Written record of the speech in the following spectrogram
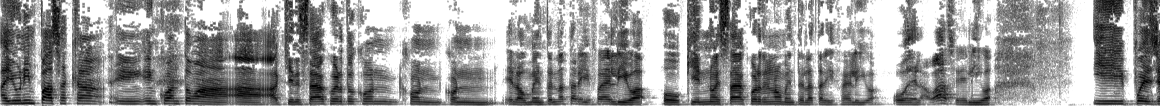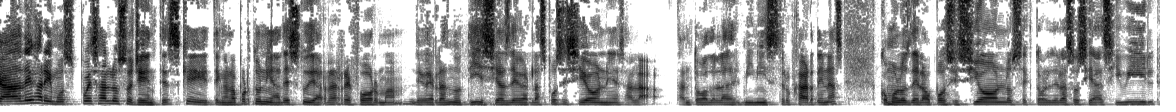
hay un impasse acá en, cuanto a, a, quién está de acuerdo con, con, el aumento en la tarifa del IVA o quién no está de acuerdo en el aumento de la tarifa del IVA o de la base del IVA. Y pues ya dejaremos pues a los oyentes que tengan la oportunidad de estudiar la reforma, de ver las noticias, de ver las posiciones, a la, tanto a la del ministro Cárdenas como los de la oposición, los sectores de la sociedad civil,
